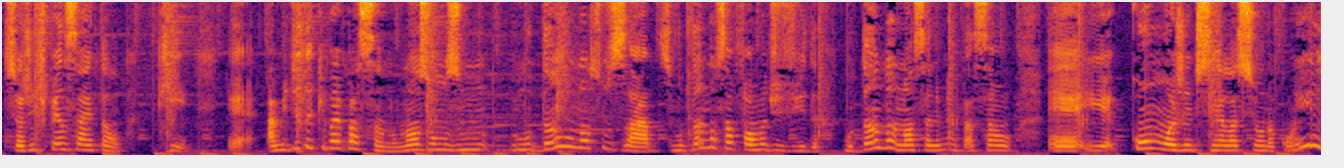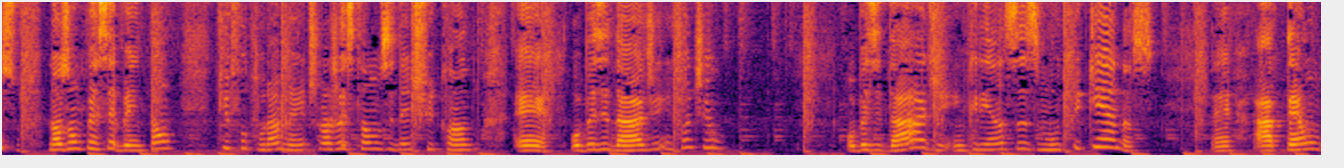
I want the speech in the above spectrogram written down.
Se a gente pensar então que é, à medida que vai passando, nós vamos mudando nossos hábitos, mudando nossa forma de vida, mudando a nossa alimentação é, e como a gente se relaciona com isso, nós vamos perceber então que futuramente nós já estamos identificando é, obesidade infantil. Obesidade em crianças muito pequenas. Né? Até um,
